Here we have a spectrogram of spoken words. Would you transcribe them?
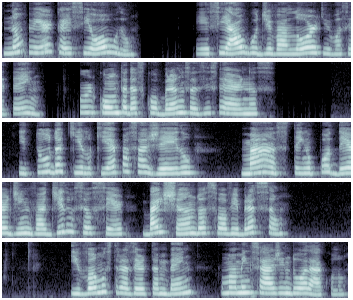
não perca esse ouro, esse algo de valor que você tem, por conta das cobranças externas. E tudo aquilo que é passageiro, mas tem o poder de invadir o seu ser, baixando a sua vibração. E vamos trazer também uma mensagem do oráculo.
